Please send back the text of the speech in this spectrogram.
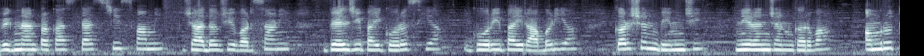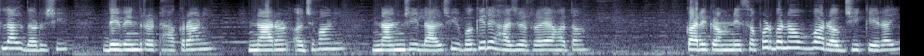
વિજ્ઞાન પ્રકાશદાસજી સ્વામી, જાદવજી વરસાણી, વેલજીભાઈ ગોરસિયા, ગોરીભાઈ રાબડિયા, કરશન ભીમજી, નિરંજન ગરવા, અમૃતલાલ દરજી, દેવેન્દ્ર ઠાકરાણી, નારણ અજવાણી, નાનજી લાલજી વગેરે હાજર રહ્યા હતા. કાર્યક્રમને સફળ બનાવવા રવજી કેરાઈ,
